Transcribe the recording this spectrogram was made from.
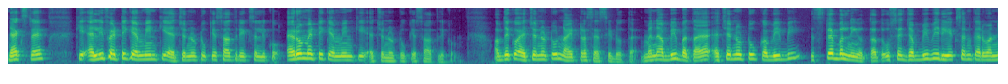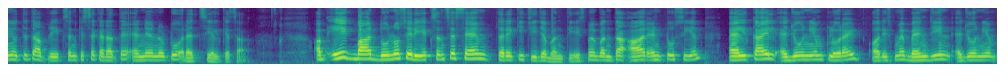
नेक्स्ट है कि एलिफेटिक एमीन की एच के साथ रिएक्शन लिखो एरोमेटिक एमीन की एच के साथ लिखो। अब देखो एच नाइट्रस एसिड होता है। मैंने अभी बताया एच कभी भी स्टेबल नहीं होता तो उसे जब भी भी रिएक्शन करवानी होती तो आप रिएक्शन किससे कराते हैं? एन और एच के साथ। अब एक बार दोनों से रिएक्शन से सेम तरह की चीज़ें बनती है। इसमें बनता है R N two C L alkyl azonium chloride और इसमें बेंजीन एजोनियम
